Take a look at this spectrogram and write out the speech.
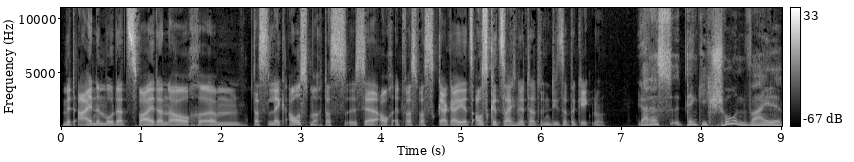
mit einem oder zwei dann auch ähm, das Leck ausmacht. Das ist ja auch etwas, was Gaga jetzt ausgezeichnet hat in dieser Begegnung. Ja, das denke ich schon, weil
